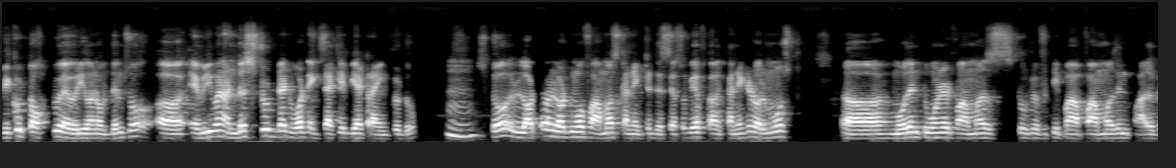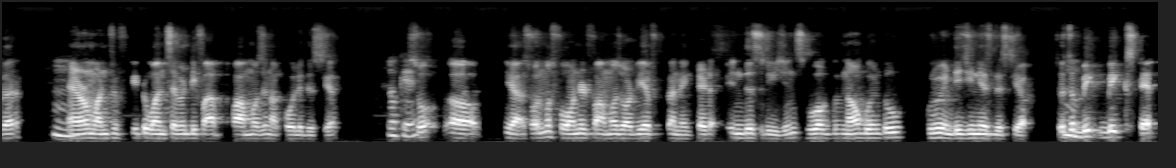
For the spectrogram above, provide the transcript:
we could talk to every one of them. So uh, everyone understood that what exactly we are trying to do. Hmm. So a lot and lot more farmers connected this year. So we have connected almost uh, more than 200 farmers, 250 fa- farmers in Palghar, Hmm. and around 150 to 175 farmers in Akole this year. Okay. So uh, yeah, so almost 400 farmers what we have connected in these regions who are now going to grow indigenous this year. So it's a Hmm. big big step,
